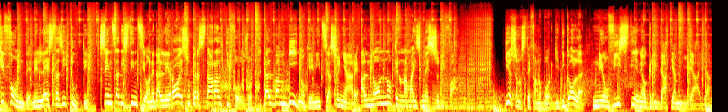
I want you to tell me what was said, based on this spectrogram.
che fonde nell'estasi tutti, senza distinzione, dall'eroe superstar al tifoso, dal bambino che inizia a sognare al nonno che non ha mai smesso di farlo. Io sono Stefano Borghi, di gol ne ho visti e ne ho gridati a migliaia.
